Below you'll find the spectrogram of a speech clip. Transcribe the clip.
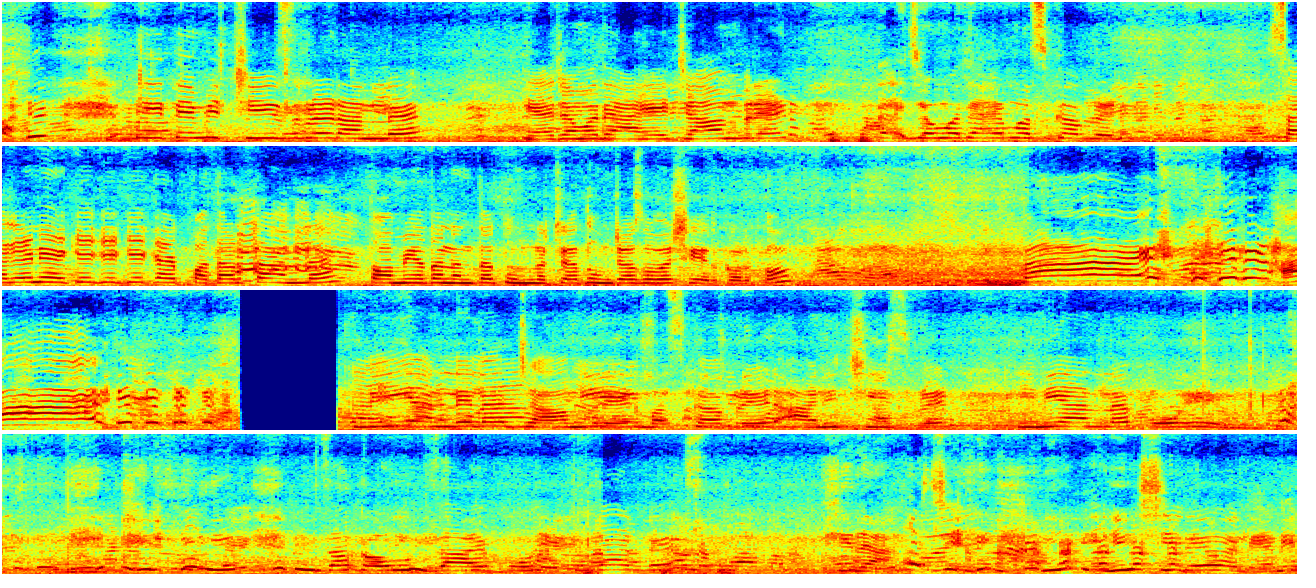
तिथे मी चीज ब्रेड आणले याच्यामध्ये आहे जाम ब्रेड त्याच्यामध्ये आहे मस्का ब्रेड सगळ्यांनी एक एक एक एक काय पदार्थ आणलाय. तो आम्ही आता नंतर तुमच्या तुमच्यासोबत शेअर करतो. बाय हाय मी आणलेला जाम ब्रेड मस्का ब्रेड आणि चीज ब्रेड. हिने आणलाय पोहे. हिचा खाऊ हिचा आहे पोहे. तू काय आणले शिरा. ही शिरेवाली आणि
